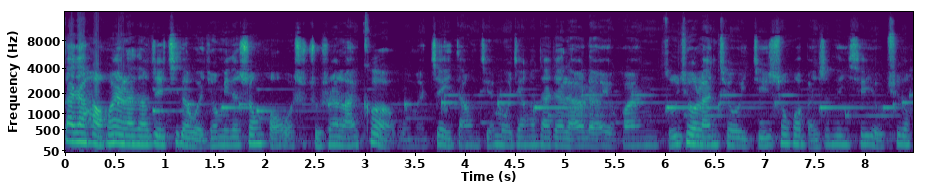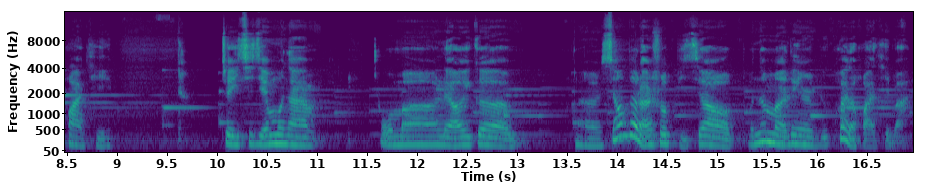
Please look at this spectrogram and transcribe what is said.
大家好，欢迎来到这一期的伪球迷的生活，我是主持人莱克。我们这一档节目将和大家聊一聊有关足球、篮球以及生活本身的一些有趣的话题。这一期节目呢，我们聊一个，呃，相对来说比较不那么令人愉快的话题吧。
